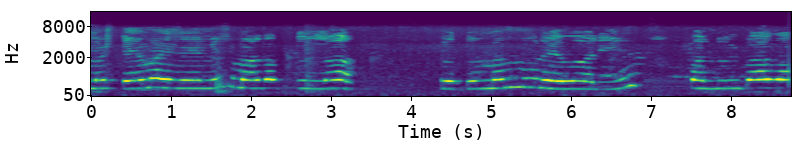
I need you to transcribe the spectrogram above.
Namaste, my name is Madhavullah. Yudhumamu Revalin, Pandul Baga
